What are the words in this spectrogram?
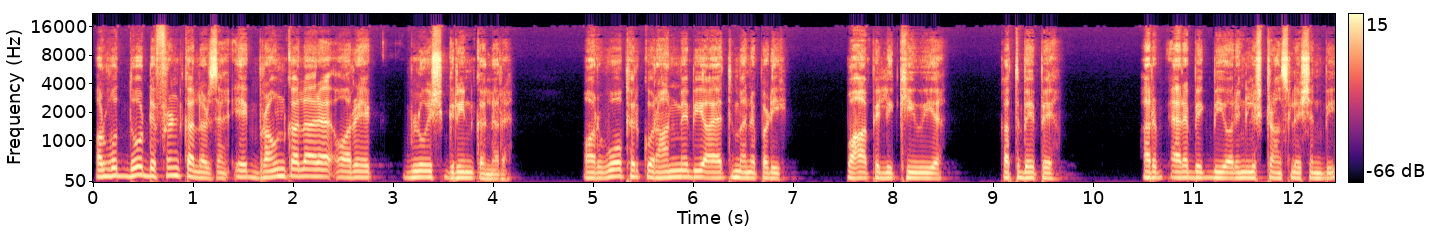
اور وہ دو ڈفرینٹ کلرز ہیں۔ ایک براؤن کلر ہے اور ایک بلوئش گرین کلر ہے۔ اور وہ پھر قرآن میں بھی آیت میں نے پڑھی۔ وہاں پہ لکھی ہوئی ہے کتبے پہ عربک بھی اور انگلش ٹرانسلیشن بھی،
